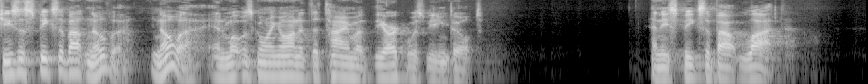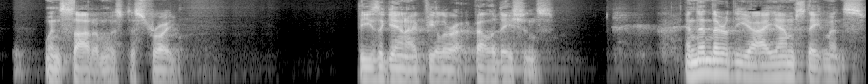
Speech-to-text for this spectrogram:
Jesus speaks about Noah, Noah and what was going on at the time the ark was being built. And he speaks about Lot when Sodom was destroyed. These, again, I feel are validations. And then there are the I am statements.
